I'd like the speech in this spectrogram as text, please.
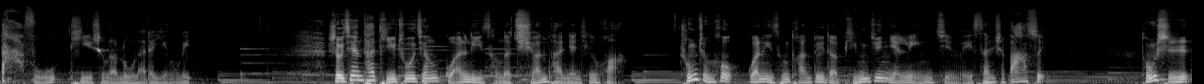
大幅提升了禄来的盈利。首先，他提出将管理层的全盘年轻化，重整后，管理层团队的平均年龄仅为三十八岁。同时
